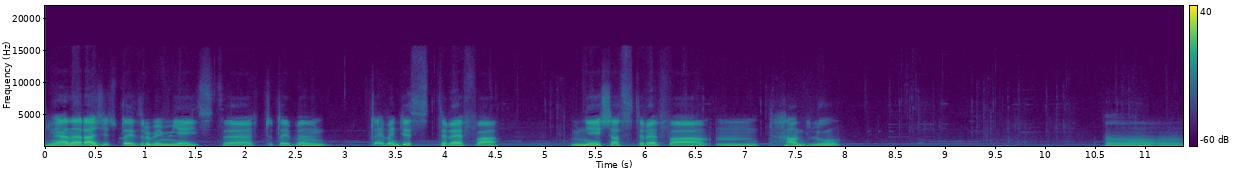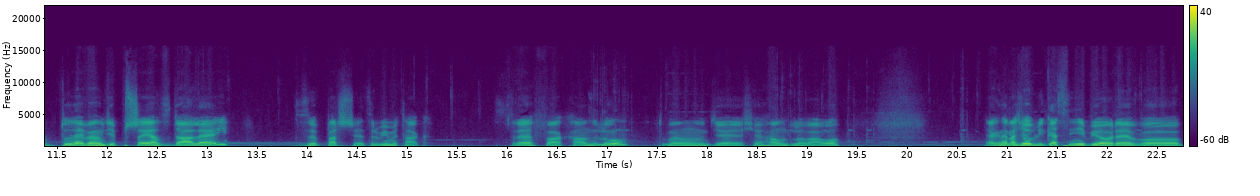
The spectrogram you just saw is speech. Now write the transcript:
Ja na razie tutaj zrobię miejsce. Tutaj będę Tutaj będzie strefa, mniejsza strefa mm, handlu. O, tutaj będzie przejazd dalej. Z, patrzcie, zrobimy tak. Strefa handlu. Tu będzie się handlowało. Jak na razie obligacji nie biorę, bo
